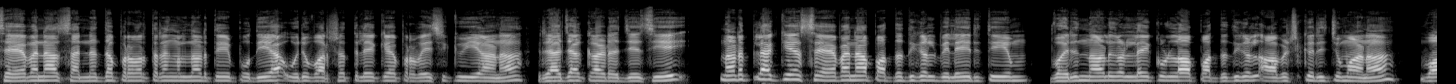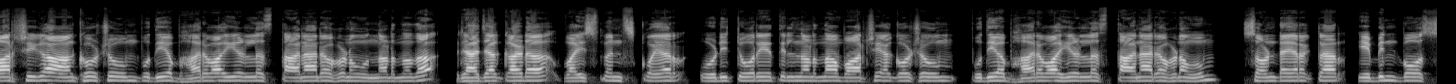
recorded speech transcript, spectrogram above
സേവന സന്നദ്ധ പ്രവർത്തനങ്ങൾ നടത്തി പുതിയ ഒരു വർഷത്തിലേക്ക് പ്രവേശിക്കുകയാണ് രാജാക്കാട് ജെ നടപ്പിലാക്കിയ സേവന പദ്ധതികൾ വിലയിരുത്തിയും വരും നാളുകളിലേക്കുള്ള പദ്ധതികൾ ആവിഷ്കരിച്ചുമാണ് വാർഷിക ആഘോഷവും പുതിയ ഭാരവാഹികളുടെ സ്ഥാനാരോഹണവും നടന്നത്. രാജാക്കാട് വൈസ്മൻ സ്ക്വയർ ഓഡിറ്റോറിയത്തിൽ നടന്ന വാർഷികാഘോഷവും പുതിയ ഭാരവാഹികളുടെ സ്ഥാനാരോഹണവും സോൺ ഡയറക്ടർ എബിൻ ബോസ്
